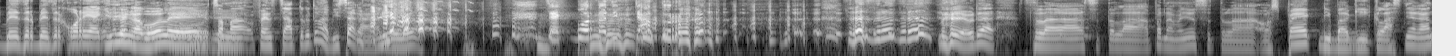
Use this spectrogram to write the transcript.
blazer blazer Korea gitu. iya kan nggak boleh. mungkin. Sama fans catur itu nggak bisa kan? Iya. dulu. Checkboard aja catur. Terus terus terus. nah ya udah setelah setelah apa namanya setelah ospek dibagi kelasnya kan,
